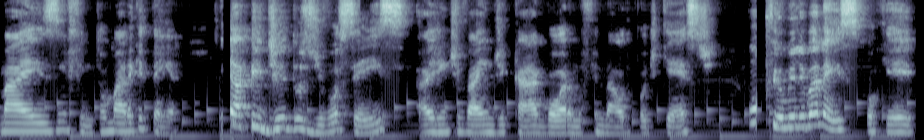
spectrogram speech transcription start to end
mas enfim, tomara que tenha. E a pedidos de vocês, a gente vai indicar agora no final do podcast um filme libanês, porque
